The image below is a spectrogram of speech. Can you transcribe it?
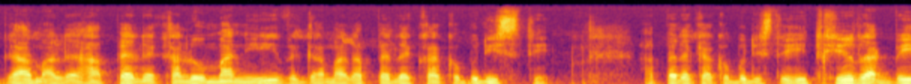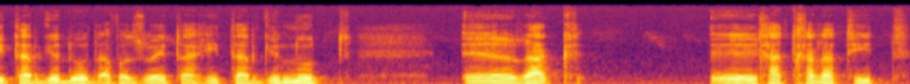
גם על הפלג הלאומני וגם על הפלג הקומוניסטי. הפלג הקומוניסטי התחיל רק בהתארגנות, אבל זו הייתה התארגנות אה, רק אה, התחלתית,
